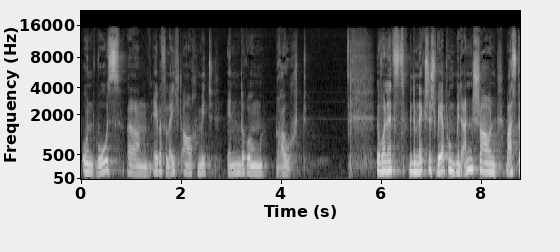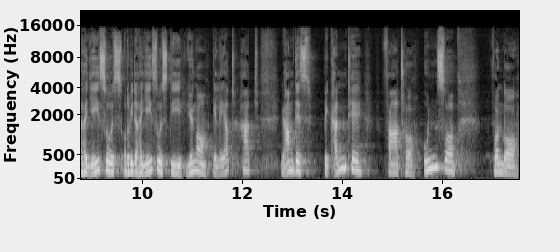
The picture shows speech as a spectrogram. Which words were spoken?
und wo es ähm, eben vielleicht auch mit Änderung braucht. Wir wollen jetzt mit dem nächsten Schwerpunkt mit anschauen, was der Herr Jesus oder wie der Herr Jesus die Jünger gelehrt hat. Wir haben das bekannte Vater unser. Von der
